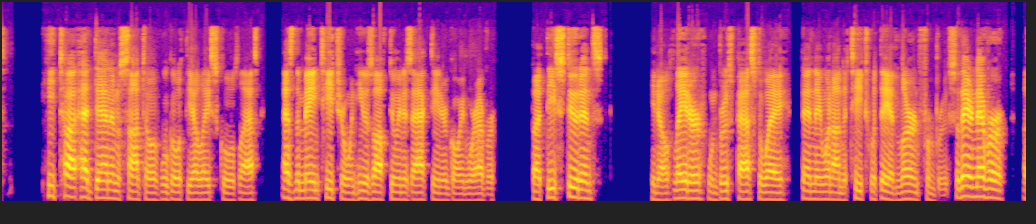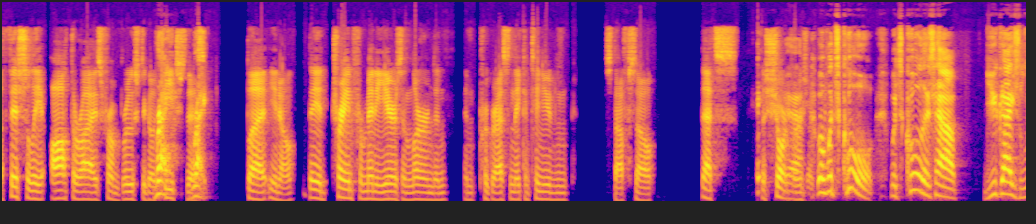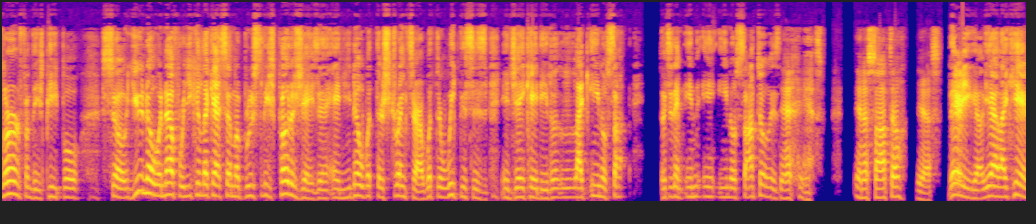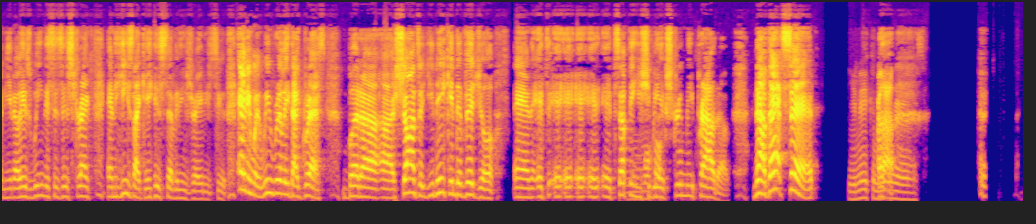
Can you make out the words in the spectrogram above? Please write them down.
he taught had Dan and Inosanto, we'll go with the LA schools last, as the main teacher when he was off doing his acting or going wherever. But these students, you know, later when Bruce passed away, then they went on to teach what they had learned from Bruce. So they are never officially authorized from Bruce to go Right, teach this right. but you know they had trained for many years and learned and, and progressed and they continued and stuff so that's eh, the short Yeah. version Well, what's cool, what's cool is how you guys learn from these people. So you know enough where you can look at some of Bruce Lee's proteges and, and you know what their strengths are, what their weaknesses in JKD, like Eno, what's his name? In, in, Eno Santo is yeah yes Inosanto yes there you go. Yeah, like him, you know, his weakness is his strength, and he's like in his 70s or 80s too. Anyway, we really digress. But uh, uh, Sean's a unique individual, and it's it, it, it, it's something you should be extremely proud of. Now that said, unique uh,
